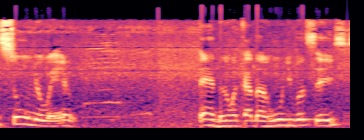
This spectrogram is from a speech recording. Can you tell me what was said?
Assumo meu erro. Perdão a cada um de vocês.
